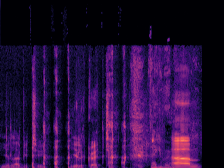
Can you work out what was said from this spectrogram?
You love you too. you look great too. Thank you very much. Um,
